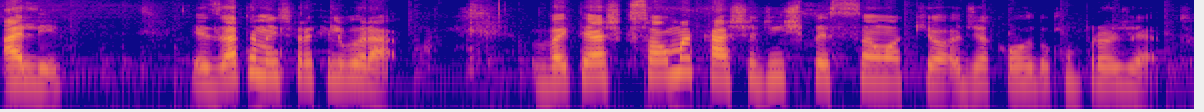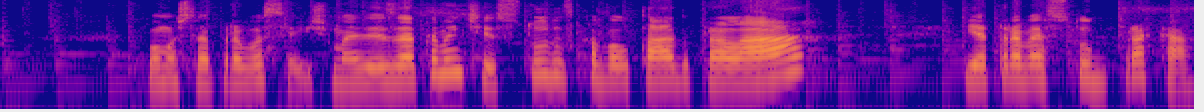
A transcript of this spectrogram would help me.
Ali. Exatamente para aquele buraco vai ter acho que só uma caixa de inspeção aqui, ó, de acordo com o projeto. Vou mostrar para vocês, mas é exatamente isso. Tudo fica voltado para lá e atravessa o tubo para cá.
